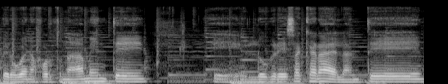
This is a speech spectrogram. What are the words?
pero bueno, afortunadamente eh, logré sacar adelante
